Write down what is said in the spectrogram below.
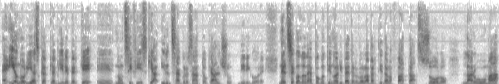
eh, io non riesco a capire perché eh, non si fischia il sacrosanto sacrosanto calcio di rigore. Nel secondo tempo, continuo a ripeterlo, la partita l'ha fatta solo la Roma,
